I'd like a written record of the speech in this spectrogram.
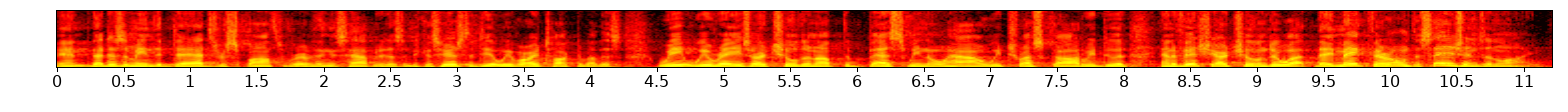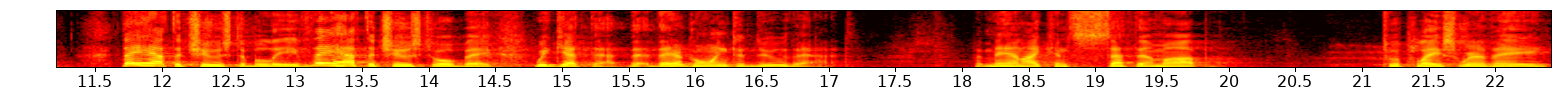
And that doesn't mean that dad's responsible for everything that's happened. It doesn't. Because here's the deal we've already talked about this. We, we raise our children up the best we know how. We trust God. We do it. And eventually our children do what? They make their own decisions in life. They have to choose to believe, they have to choose to obey. We get that. They're going to do that. But man, I can set them up to a place where they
